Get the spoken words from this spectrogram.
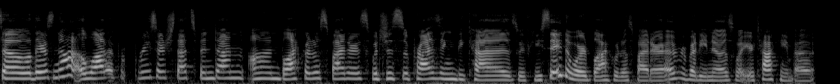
So there's not a lot of research that's been done on black widow spiders, which is surprising because if you say the word black widow spider, everybody knows what you're talking about.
